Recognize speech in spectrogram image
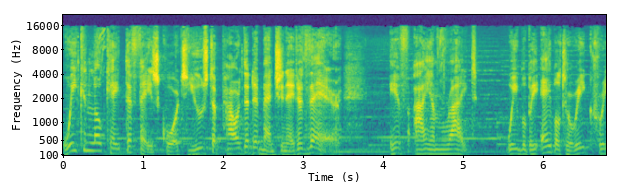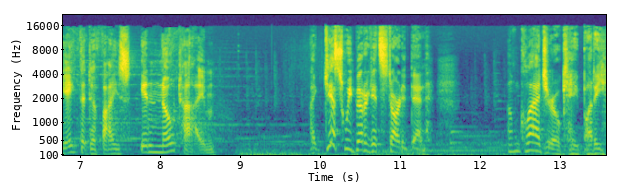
We can locate the phase quartz used to power the Dimensionator there. If I am right, we will be able to recreate the device in no time. I guess we better get started then. I'm glad you're okay, buddy.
